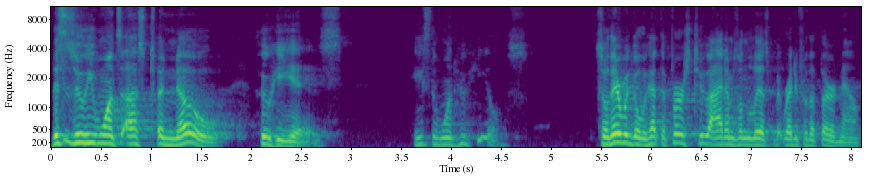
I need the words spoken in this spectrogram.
This is who He wants us to know who He is. He's the one who heals. So there we go. We've got the first two items on the list, but ready for the third now.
